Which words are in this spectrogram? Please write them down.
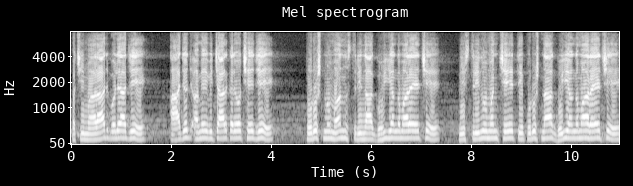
પછી મહારાજ બોલ્યા, જે, આજ જ અમે વિચાર કર્યો છે જે, પુરુષનું મન સ્ત્રીના ગુહ્ય અંગમાં રહે છે. ને સ્ત્રીનું મન છે તે પુરુષના ગુહ્ય અંગમાં રહે છે.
